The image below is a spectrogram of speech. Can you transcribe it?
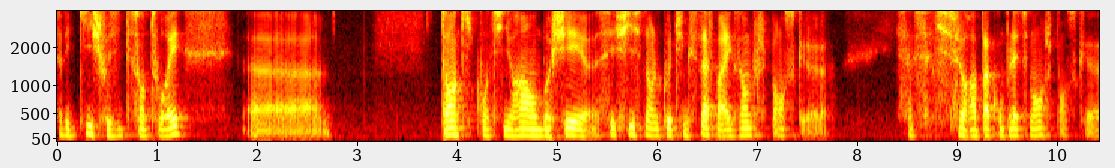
avec qui il choisit de s'entourer. tant qu'il continuera à embaucher ses fils dans le coaching staff, par exemple, je pense que ça ne satisfera pas complètement. Je pense que euh,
